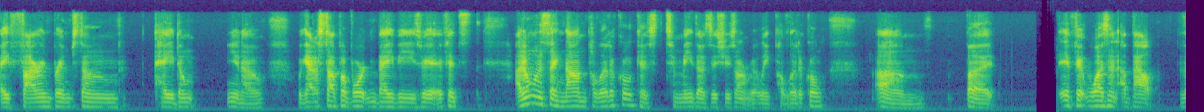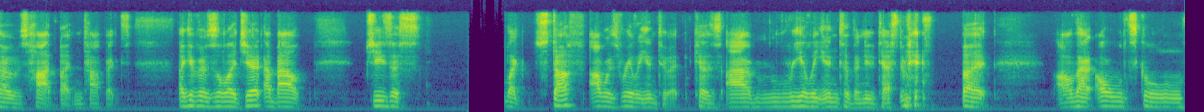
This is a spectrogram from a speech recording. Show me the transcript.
a fire and brimstone hey don't you know we got to stop aborting babies if it's i don't want to say non-political because to me those issues aren't really political um, but if it wasn't about those hot button topics like if it was legit about jesus like stuff, I was really into it because I'm really into the New Testament. but all that old school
